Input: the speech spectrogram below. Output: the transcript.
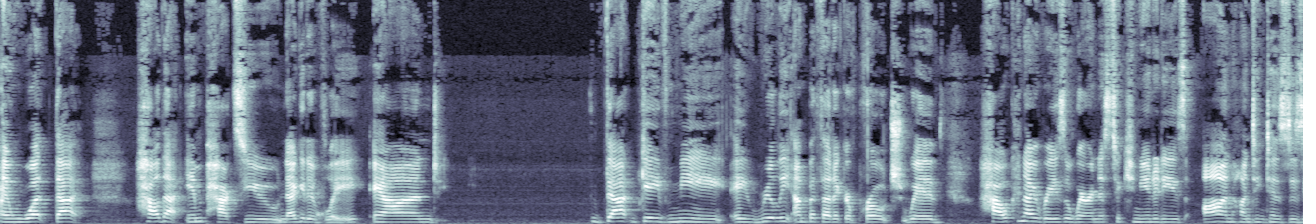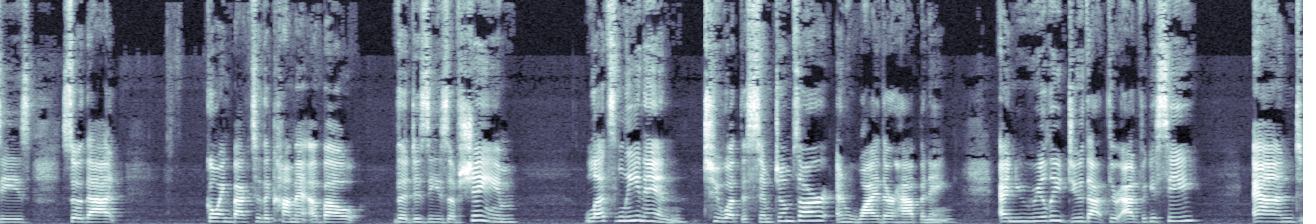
and what that how that impacts you negatively and that gave me a really empathetic approach with how can I raise awareness to communities on Huntington's disease so that going back to the comment about the disease of shame, let's lean in to what the symptoms are and why they're happening. And you really do that through advocacy and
